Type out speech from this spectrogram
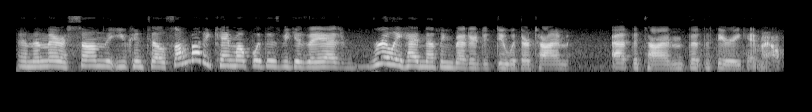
and then there are some that you can tell somebody came up with this because they had really had nothing better to do with their time at the time that the theory came out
